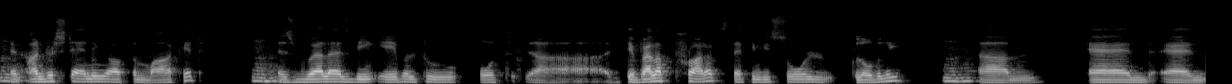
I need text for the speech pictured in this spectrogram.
mm-hmm. an understanding of the market, mm-hmm. as well as being able to both uh, develop products that can be sold globally. Mm-hmm. Um, and and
